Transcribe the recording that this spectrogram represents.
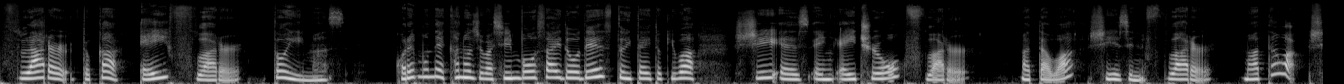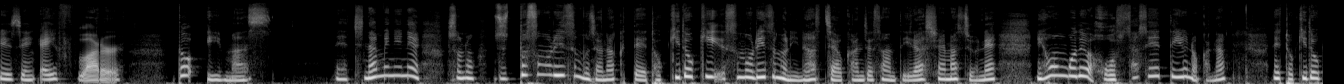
flutter とか a flutter と言います。これもね、彼女は心房細動ですと言いたいときは she is in atrial flutter または she is in flutter または she is in a flutter と言います。ね、ちなみにね、そのずっとそのリズムじゃなくて、時々そのリズムになっちゃう患者さんっていらっしゃいますよね。日本語では発作性っていうのかな。ね、時々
